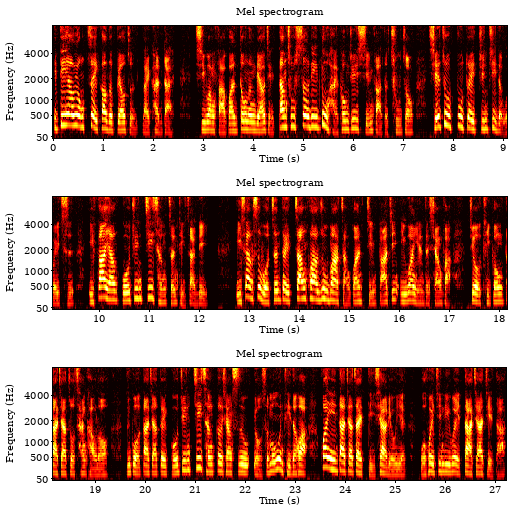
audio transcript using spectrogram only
一定要用最高的标准来看待。希望法官都能了解当初设立陆海空军刑法的初衷，协助部队军纪的维持，以发扬国军基层整体战力。以上是我针对脏话辱骂长官仅罚金一万元的想法，就提供大家做参考喽。如果大家对国军基层各项事务有什么问题的话，欢迎大家在底下留言，我会尽力为大家解答。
